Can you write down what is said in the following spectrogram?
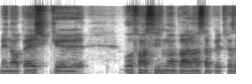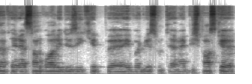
mais n'empêche que offensivement parlant, ça peut être très intéressant de voir les deux équipes euh, évoluer sur le terrain. Puis je pense que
